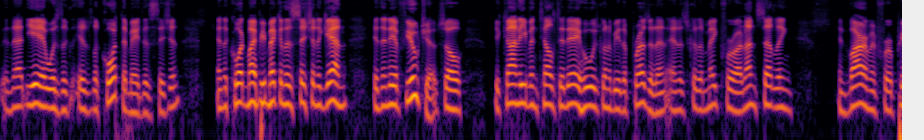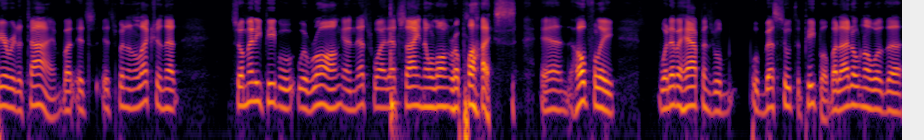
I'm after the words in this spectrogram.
in that year, it was the is the court that made the decision, and the court might be making a decision again in the near future. So you can't even tell today who is going to be the president, and it's going to make for an unsettling environment for a period of time. But it's it's been an election that so many people were wrong, and that's why that sign no longer applies. and hopefully, whatever happens will will best suit the people. But I don't know whether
